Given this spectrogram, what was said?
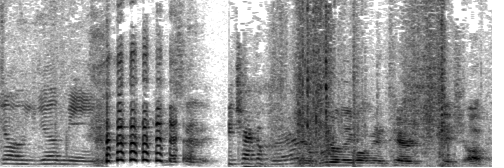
So yummy. He said it. You check up there? They really want me to tear Itch up.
